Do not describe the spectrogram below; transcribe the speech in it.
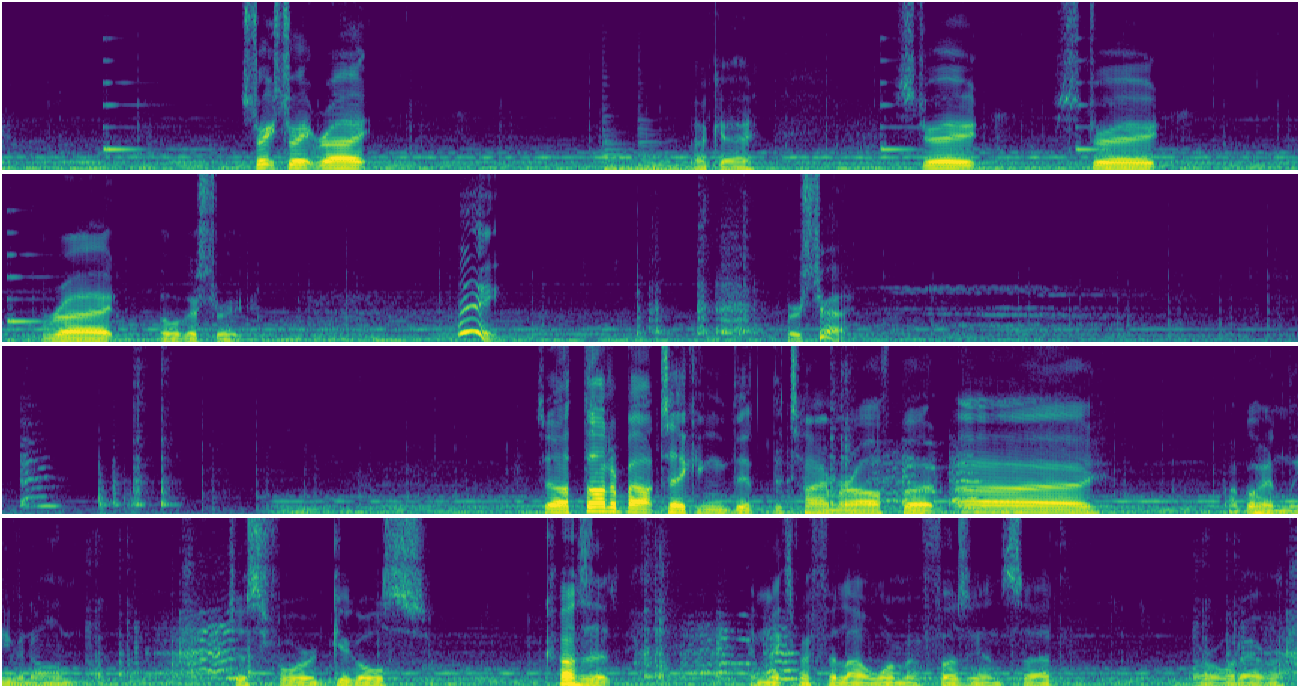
Straight, straight, right. Okay. Straight, straight, right. Oh, we'll go straight. First try. So I thought about taking the, the timer off, but uh, I'll go ahead and leave it on. Just for giggles. Cause it, it makes me feel all warm and fuzzy inside. Or whatever.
